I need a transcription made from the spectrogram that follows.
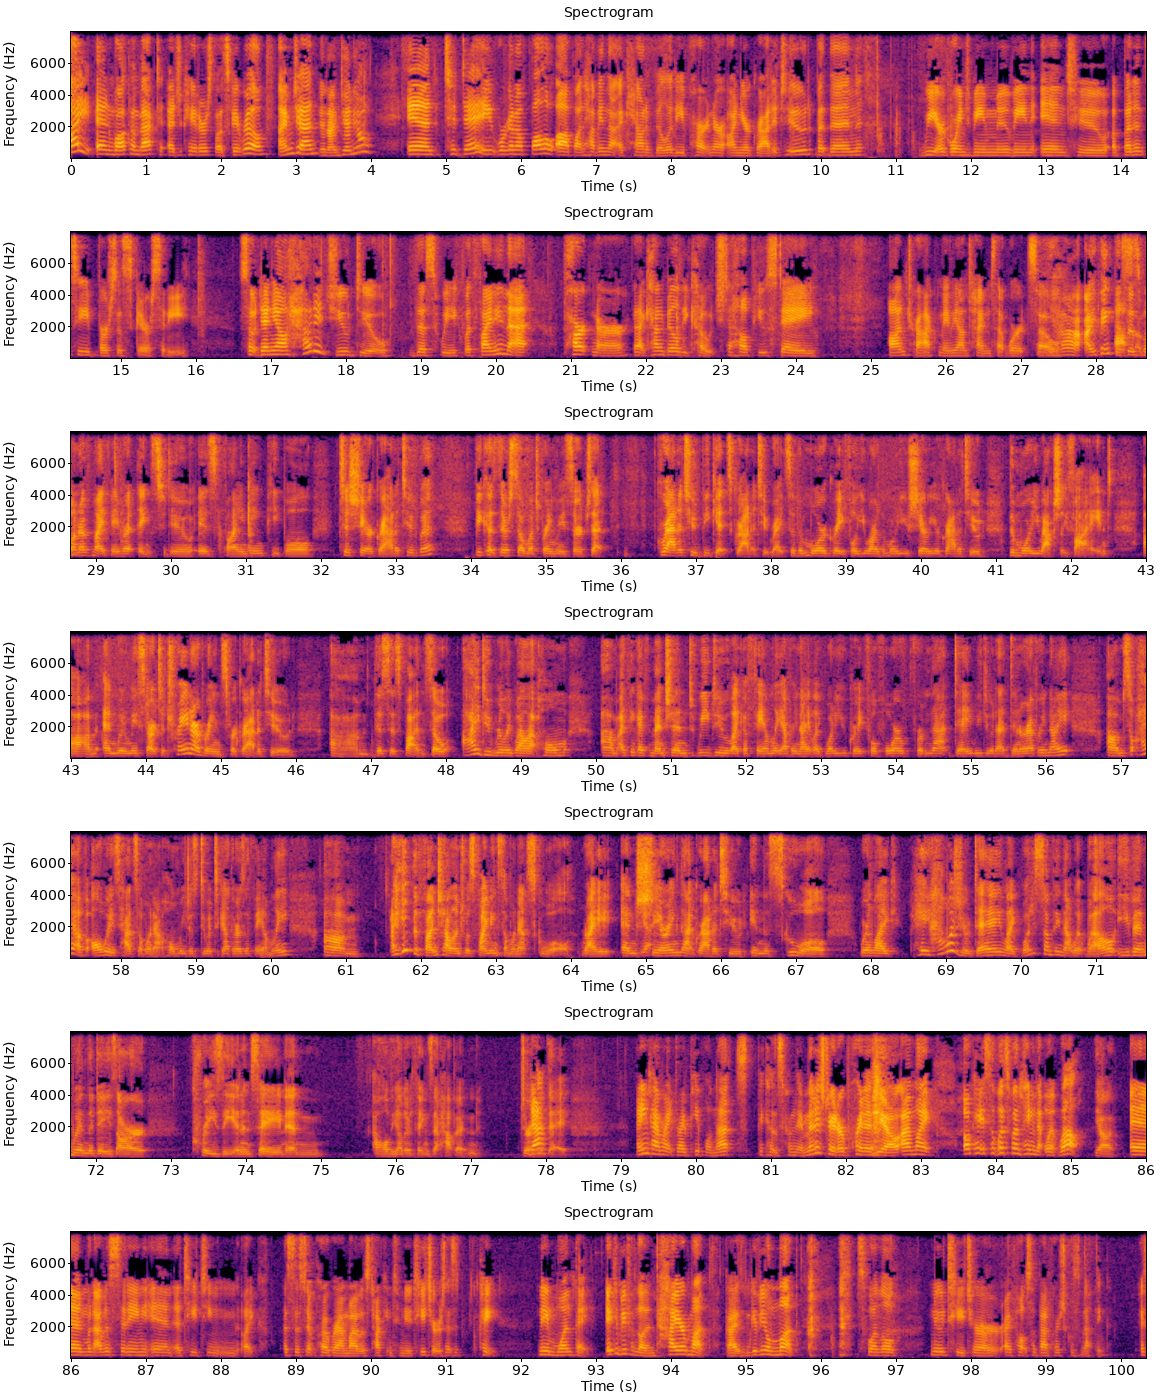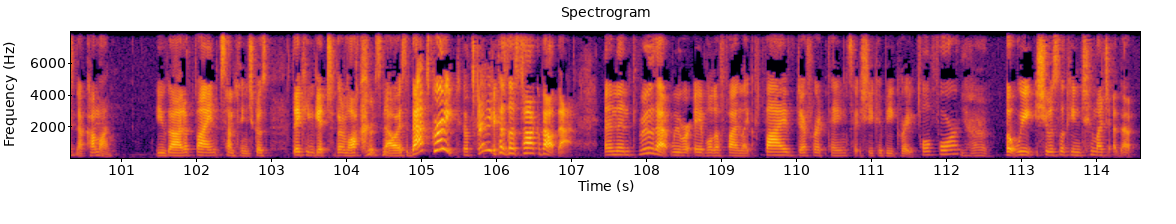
Hi, and welcome back to Educators Let's Get Real. I'm Jen. And I'm Danielle. And today we're going to follow up on having that accountability partner on your gratitude, but then we are going to be moving into abundancy versus scarcity. So, Danielle, how did you do this week with finding that partner, that accountability coach to help you stay on track, maybe on times that weren't so? Yeah, I think this is one of my favorite things to do is finding people to share gratitude with because there's so much brain research that gratitude begets gratitude, right? So the more grateful you are, the more you share your gratitude, the more you actually find. Um, and when we start to train our brains for gratitude, um, this is fun. So I do really well at home. Um, I think I've mentioned we do like a family every night. Like, what are you grateful for from that day? We do it at dinner every night. Um, so I have always had someone at home. We just do it together as a family. Um, I think the fun challenge was finding someone at school, right? And Yeah. sharing that gratitude in the school where, like, hey, how was your day? Like, what is something that went well, even when the days are crazy and insane and all the other things that happen during Yeah. the day? I think I might drive people nuts because, from the administrator point of view, I'm like, okay, so what's one thing that went well? Yeah. And when I was sitting in a teaching like assistant program, I was talking to new teachers. I said, okay, name one thing. It could be from the entire month, guys. I'm giving you a month. it's one little new teacher. I felt so bad for her. She goes, nothing. It's not. Come on, you got to find something. She goes, they can get to their lockers now. I said, that's great. That's great. because let's talk about that. And then through that, we were able to find like five different things that she could be grateful for Yeah. but we she was looking too much at that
